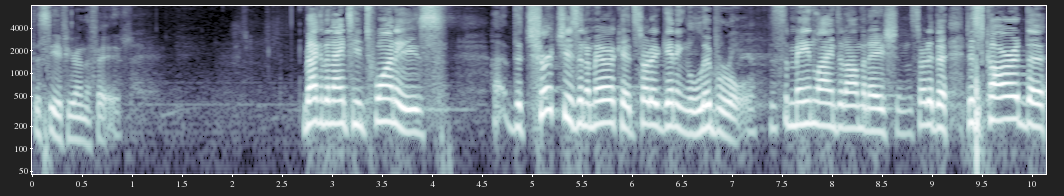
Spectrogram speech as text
to see if you're in the faith. Back in the 1920s, the churches in America had started getting liberal. This is the mainline denomination. Started to discard the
